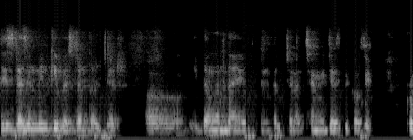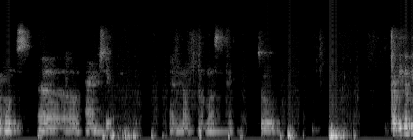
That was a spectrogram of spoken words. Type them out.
this doesn't mean कि वेस्टर्न कल्चर एकदम गंदा है वेस्टर्न कल्चर अच्छा नहीं just because it uh, handshake and not namaste so कभी कभी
